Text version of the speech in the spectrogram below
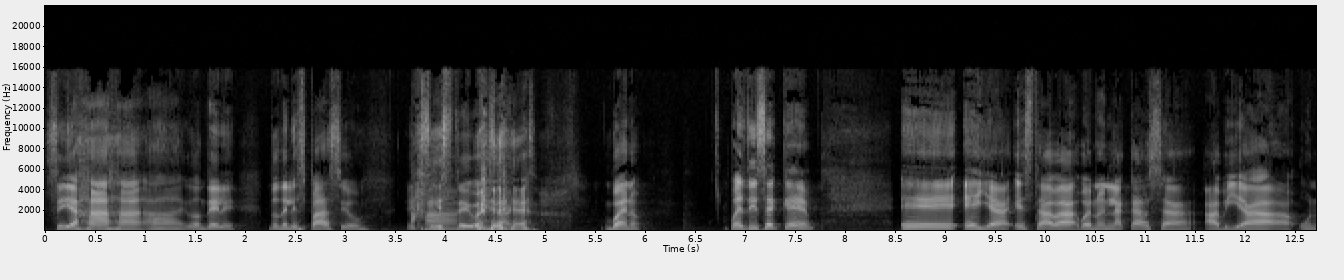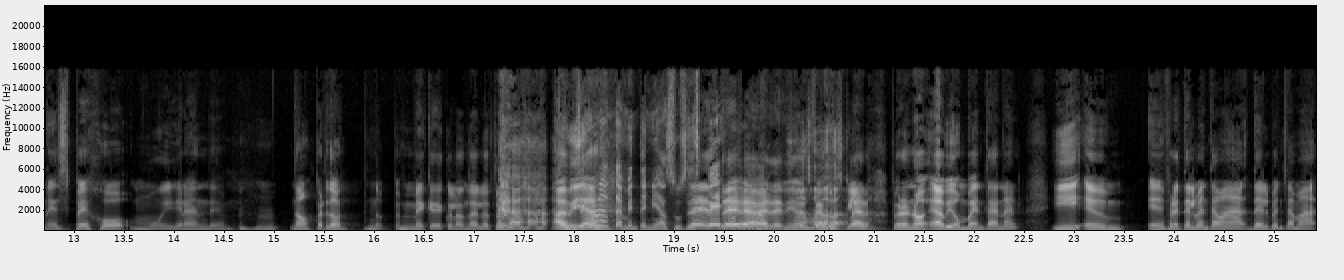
Sí, ajá, ajá. Ay, donde, el- donde el espacio Ajá, existe, güey. exacto. bueno, pues dice que eh, ella estaba, bueno, en la casa había un espejo muy grande. No, perdón, no, me quedé con la onda del otro. había... Seguro también tenía sus espejos. Debe ¿verdad? haber tenido espejos, claro. Pero no, había un ventanal y en, enfrente del ventanal, del ventama-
